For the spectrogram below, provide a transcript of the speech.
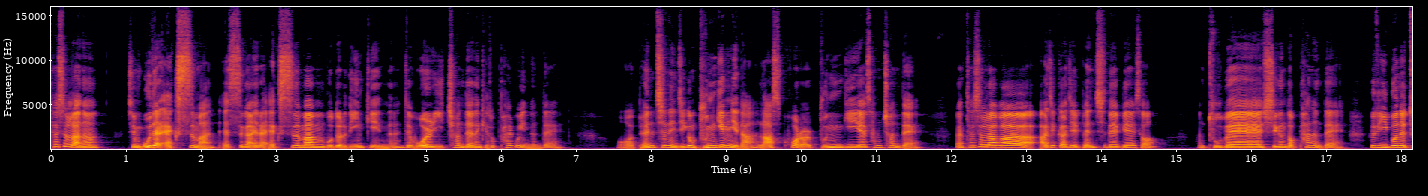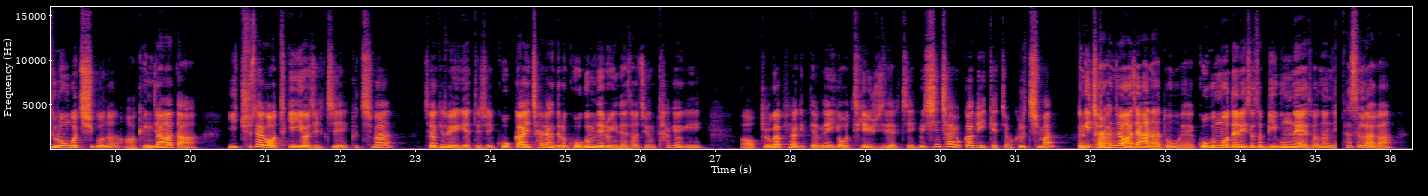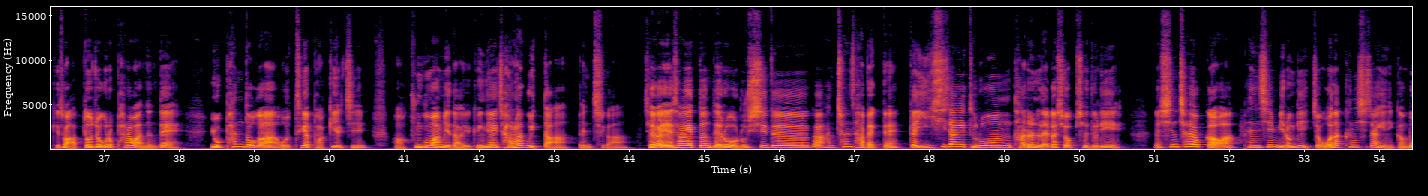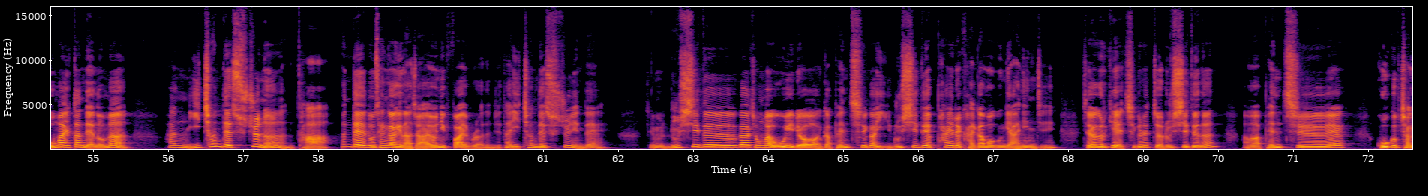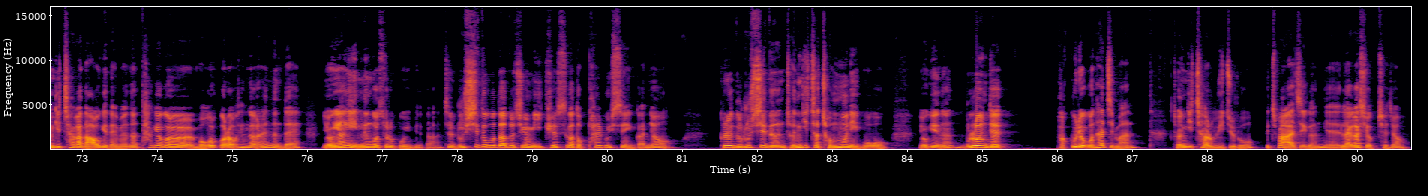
테슬라는 지금 모델 X만 S가 아니라 X만 보더라도 인기 있는 이제 월 2,000대는 계속 팔고 있는데 어, 벤츠는 이건 분기입니다. last quarter 분기에 3,000대. 그러니까 테슬라가 아직까지 벤츠 대비해서 한 두 배씩은 더 파는데 그래도 이번에 들어온 것 치고는 아 굉장하다. 이 추세가 어떻게 이어질지 그치만 제가 계속 얘기했듯이 고가의 차량들은 고금리로 인해서 지금 타격이 어, 불가피하기 때문에 이게 어떻게 유지될지 그리고 신차 효과도 있겠죠. 그렇지만 전기차로 한정하지 않아도 예, 고급 모델에 있어서 미국 내에서는 테슬라가 계속 압도적으로 팔아왔는데 요 판도가 어떻게 바뀔지 아, 궁금합니다. 굉장히 잘하고 있다 벤츠가. 제가 예상했던 대로 루시드가 한 1,400대. 그러니까 이 시장에 들어온 다른 레가시 업체들이 신차 효과와 팬심 이런 게 있죠. 워낙 큰 시장이니까 뭐만 일단 내놓으면 한 2,000대 수준은 다 현대에도 생각이 나죠. 아이오닉 5라든지 다 2,000대 수준인데 지금 루시드가 정말 오히려 그러니까 벤츠가 이 루시드의 파일을 갉아먹은 게 아닌지 제가 그렇게 예측을 했죠. 루시드는 아마 벤츠의 고급 전기차가 나오게 되면은 타격을 먹을 거라고 생각을 했는데 영향이 있는 것으로 보입니다. 지금 루시드보다도 지금 EQS가 더 팔고 있으니까요. 그래도 루시드는 전기차 전문이고 여기는 물론 이제 바꾸려고는 하지만 전기차 위주로 그렇지만 아직은 예, 레가시 업체죠.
